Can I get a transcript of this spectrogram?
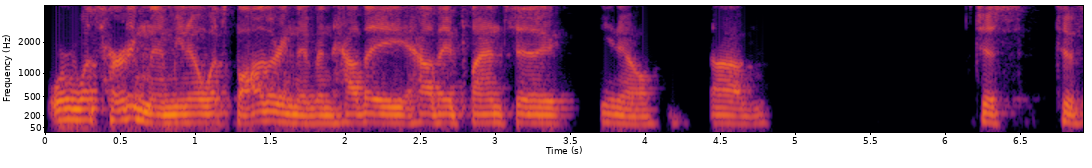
or what's hurting them. You know, what's bothering them, and how they how they plan to you know um, just to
